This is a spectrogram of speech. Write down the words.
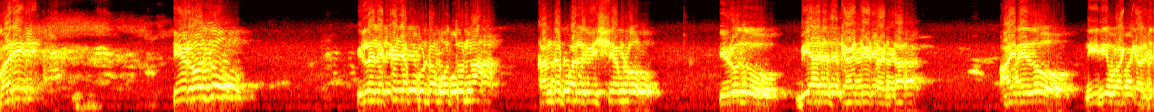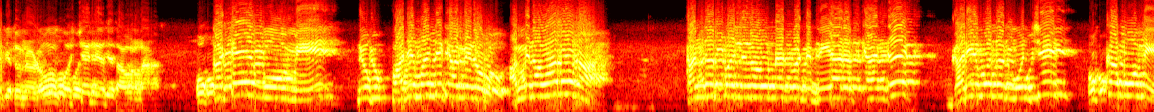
మరి ఈరోజు ఇలా లెక్క చెప్పుకుంటా పోతున్నా. కందర్పల్లి విషయంలో ఈరోజు బీఆర్ఎస్ క్యాండిడేట్ అంట. ఆయన ఏదో నీతి వాక్యాలు చెప్తున్నాడు. ఒక క్వశ్చన్ చేస్తా ఉన్నా. ఒకటే భూమి నువ్వు పది మందికి అమ్మినవు. అమ్మినవా లేదా? కందర్పల్లిలో ఉన్నటువంటి బీఆర్ఎస్ క్యాండిడేట్ గరీబులను ముంచి ఒక్క భూమి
